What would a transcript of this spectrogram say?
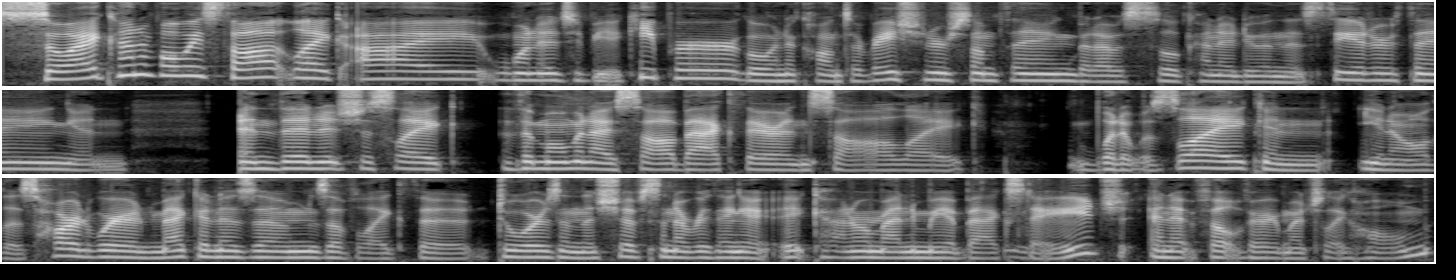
So I kind of always thought like I wanted to be a keeper, go into conservation or something, but I was still kind of doing this theater thing. And and then it's just like the moment I saw back there and saw like what it was like and you know all this hardware and mechanisms of like the doors and the shifts and everything it, it kind of reminded me of backstage and it felt very much like home.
